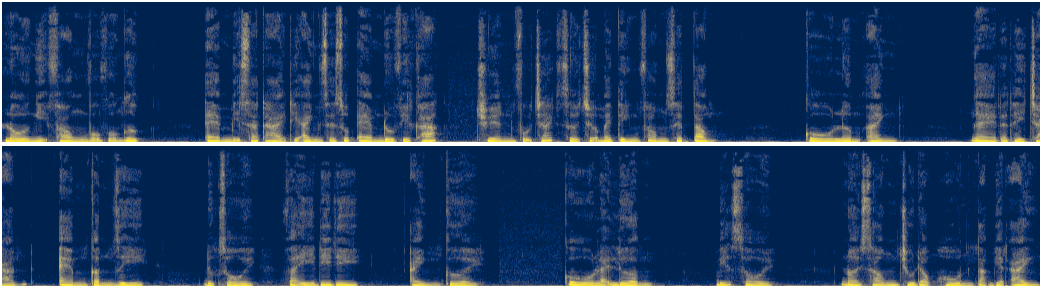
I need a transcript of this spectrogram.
Lôi nghị phòng vỗ vỗ ngực. Em bị sa thải thì anh sẽ giúp em đổi việc khác. Chuyên phụ trách sửa chữa máy tính phòng xếp tổng. Cô lườm anh. Nghe đã thấy chán. Em cần gì? Được rồi, vậy đi đi. Anh cười. Cô lại lườm. Biết rồi. Nói xong chủ động hồn tạm biệt anh.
